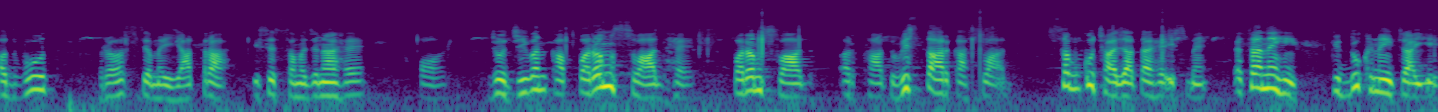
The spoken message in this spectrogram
अद्भुत रहस्यमय यात्रा इसे समझना है। और जो जीवन का परम स्वाद है, परम स्वाद अर्थात विस्तार का स्वाद, सब कुछ आ जाता है इसमें। ऐसा नहीं कि दुख नहीं चाहिए,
